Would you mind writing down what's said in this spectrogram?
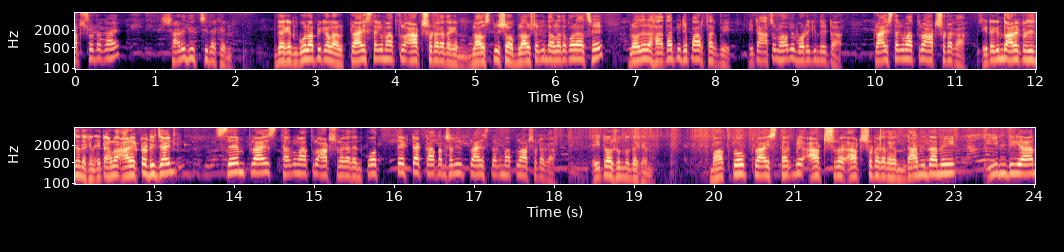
আটশো টাকায় শাড়ি দিচ্ছি, দেখেন। দেখেন, গোলাপি কালার। প্রাইস থাকে মাত্র আটশো টাকা, দেখেন। ব্লাউজ পিস সব। ব্লাউজটা কিন্তু আলাদা করা আছে। ব্লাউজের হাতা পিঠে পার থাকবে। এটা আঁচল হবে, বডি কিন্তু এটা। প্রাইস থাকে মাত্র আটশো টাকা। এটা কিন্তু আরেকটা ডিজাইন দেখেন। এটা হলো আরেকটা ডিজাইন সেম প্রাইস থাকবে মাত্র আটশো টাকা দেন। প্রত্যেকটা কাতান শাড়ির প্রাইস থাকবে মাত্র আটশো টাকা। এইটাও সুন্দর দেখেন। মাত্র প্রাইস থাকবে আটশো টাকা আটশো টাকা দেখেন। দামি দামি ইন্ডিয়ান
